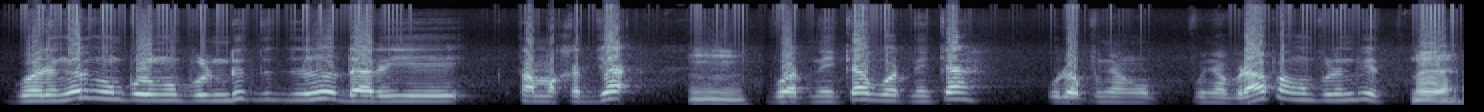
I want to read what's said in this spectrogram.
gue denger ngumpul-ngumpulin duit dulu dari sama kerja Hmm. buat nikah, buat nikah. Udah punya punya berapa ngumpulin duit? Iya.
